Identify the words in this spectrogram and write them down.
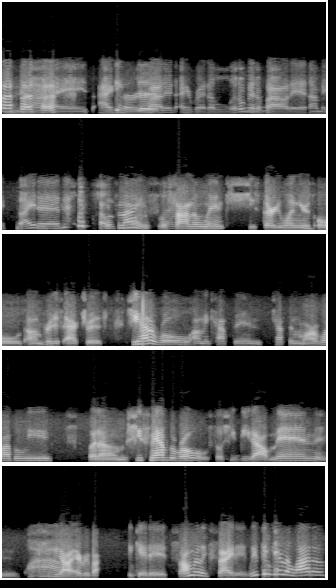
nice. I heard about it. I read a little bit about it. I'm excited. That was it's nice. Lashana Lynch, she's 31 years old, um, British actress. She had a role um, in Captain Captain Marvel, I believe, but um, she snapped the role, so she beat out men and she beat out everybody to get it. So I'm really excited. We've been getting a lot of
